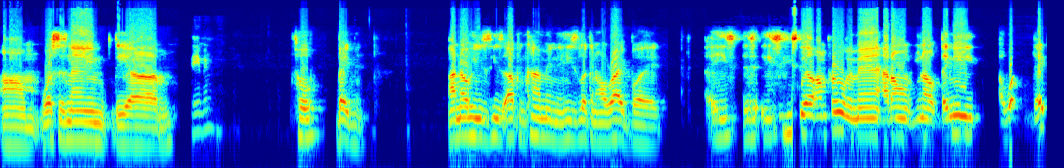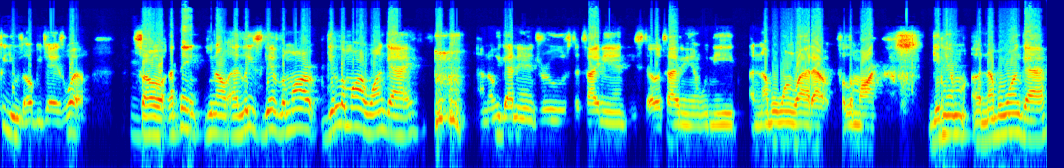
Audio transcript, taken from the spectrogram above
Um, what's his name? The um, Bateman? who Bateman. I know he's he's up and coming and he's looking all right, but he's he's, he's still unproven, man. I don't, you know, they need a, they could use OBJ as well. Mm-hmm. So I think you know at least give Lamar give Lamar one guy. I know he got Andrews, the tight end. He's still a tight end. We need a number one wide out for Lamar. Get him a number one guy,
